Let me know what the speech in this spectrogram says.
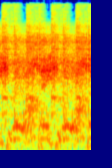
Make more, take me, make more,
